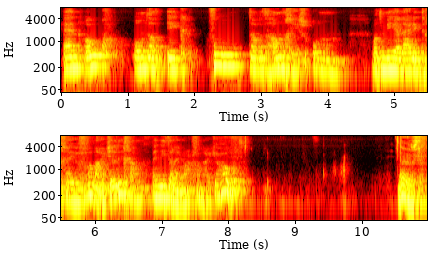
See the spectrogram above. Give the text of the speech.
En ook omdat ik voel dat het handig is om wat meer leiding te geven vanuit je lichaam en niet alleen maar vanuit je hoofd. Dus,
